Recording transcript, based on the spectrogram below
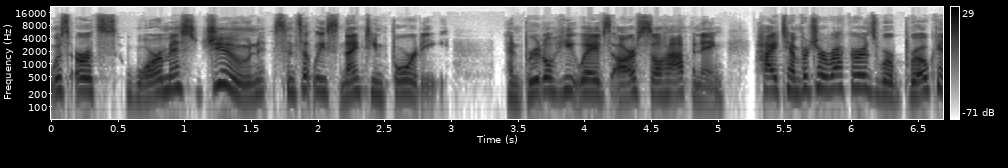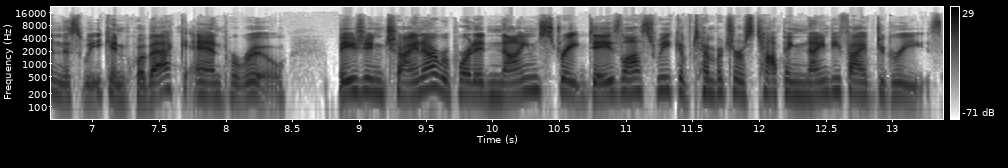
was Earth's warmest June since at least 1940. And brutal heat waves are still happening. High temperature records were broken this week in Quebec and Peru. Beijing, China reported nine straight days last week of temperatures topping 95 degrees.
